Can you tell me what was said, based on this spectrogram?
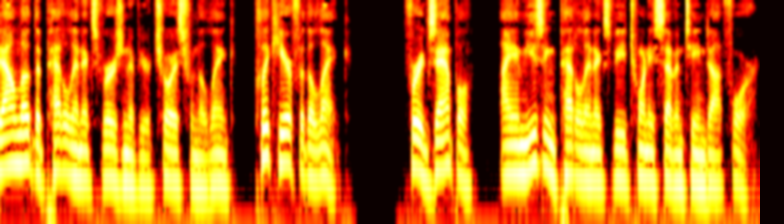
Download the PetaLinux version of your choice from the link, click here for the link. For example, I am using PetaLinux v2017.4.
